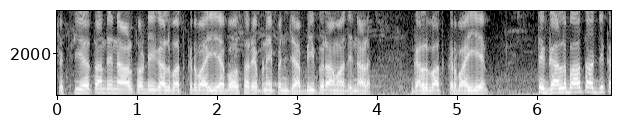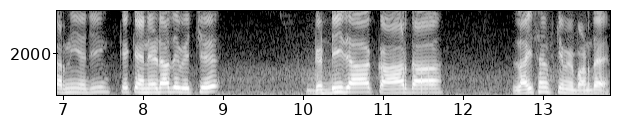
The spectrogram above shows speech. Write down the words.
ਸ਼ਖਸੀਅਤਾਂ ਦੇ ਨਾਲ ਤੁਹਾਡੀ ਗੱਲਬਾਤ ਕਰਵਾਈ ਹੈ। ਬਹੁਤ ਸਾਰੇ ਆਪਣੇ ਪੰਜਾਬੀ ਭਰਾਵਾਂ ਦੇ ਨਾਲ ਗੱਲਬਾਤ ਕਰਵਾਈ ਹੈ। ਤੇ ਗੱਲਬਾਤ ਅੱਜ ਕਰਨੀ ਹੈ ਜੀ ਕਿ ਕੈਨੇਡਾ ਦੇ ਵਿੱਚ ਗੱਡੀ ਦਾ, ਕਾਰ ਦਾ ਲਾਇਸੈਂਸ ਕਿਵੇਂ ਬਣਦਾ ਹੈ।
